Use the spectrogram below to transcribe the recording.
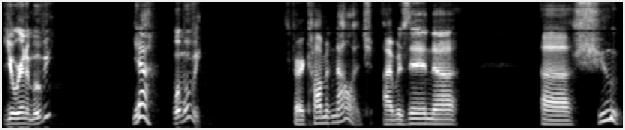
You were in a movie? Yeah, What movie? it's very common knowledge. I was in, uh, uh, shoot,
